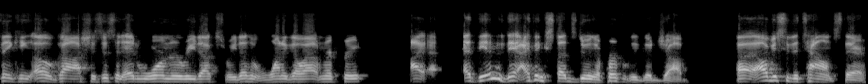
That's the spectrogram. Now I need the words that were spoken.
thinking, oh gosh, is this an Ed Warner redux where he doesn't want to go out and recruit? I at the end of the day, I think Stud's doing a perfectly good job. Uh, obviously, the talent's there,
